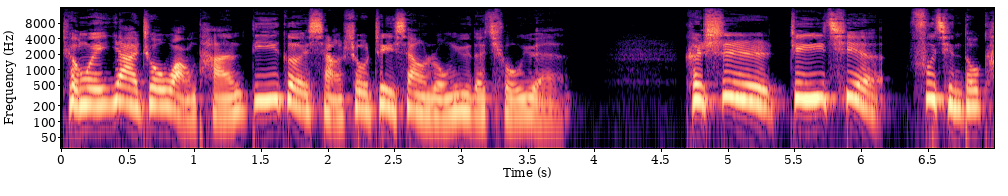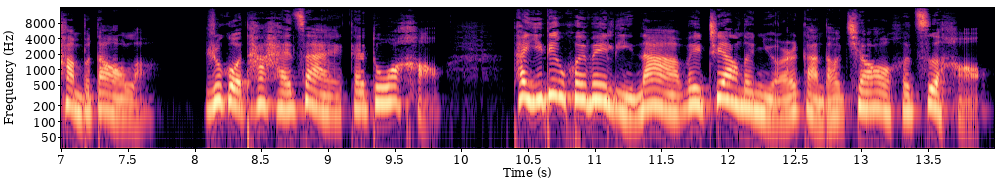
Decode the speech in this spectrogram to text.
成为亚洲网坛第一个享受这项荣誉的球员。可是这一切，父亲都看不到了。如果他还在，该多好！他一定会为李娜、为这样的女儿感到骄傲和自豪。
